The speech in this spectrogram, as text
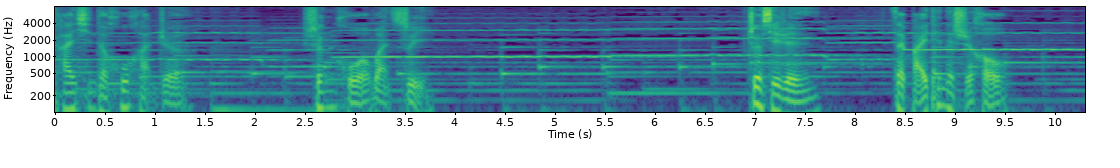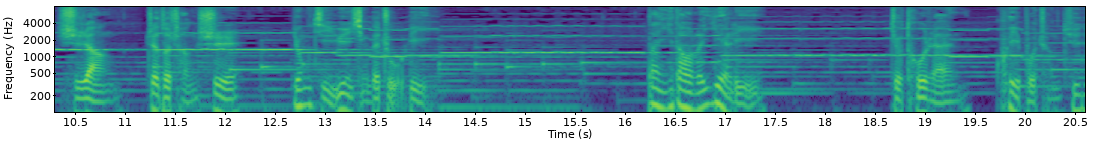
开心地呼喊着“生活万岁”。这些人在白天的时候是让这座城市拥挤运行的主力，但一到了夜里，就突然溃不成军，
